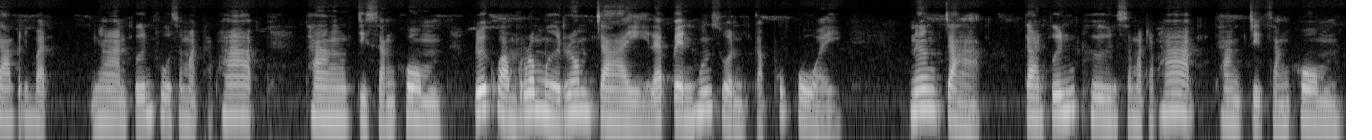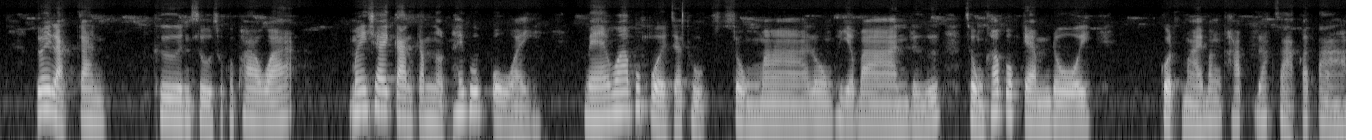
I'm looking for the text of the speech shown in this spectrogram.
การปฏิบัติงานฟื้นฟูสมรรถภาพ ทางจิตสังคม ด้วยความร่วมมือร่วมใจและเป็นหุ้นส่วนกับผู้ป่วย เนื่องจากการฟื้นคืนสมรรถภาพทางจิตสังคม ด้วยหลักการคืนสู่สุขภาวะ ไม่ใช่การกำหนดให้ผู้ป่วย แม้ว่าผู้ป่วยจะถูกส่งมาโรงพยาบาล หรือส่งเข้าโปรแกรมโดย กฎหมายบังคับรักษาก็ตาม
